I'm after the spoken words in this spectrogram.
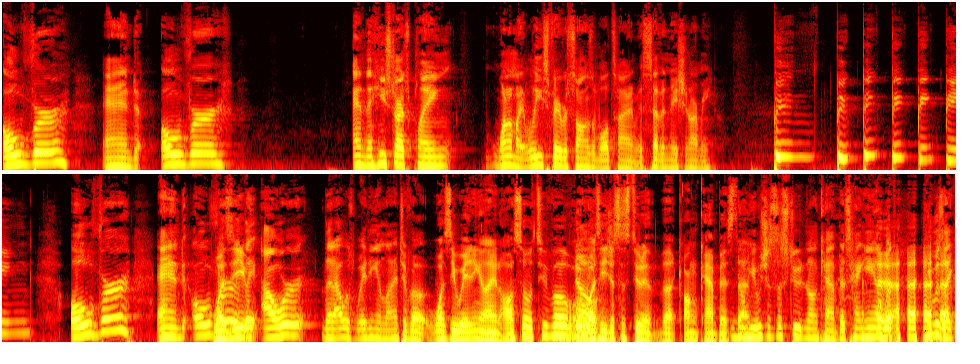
over and over. And then he starts playing one of my least favorite songs of all time is Seven Nation Army. Bing, bing, bing, bing. Over and over Was he- the hour that I was waiting in line to vote. Was he waiting in line also to vote, No. or was he just a student like on campus? No, that- he was just a student on campus hanging out with. he was like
